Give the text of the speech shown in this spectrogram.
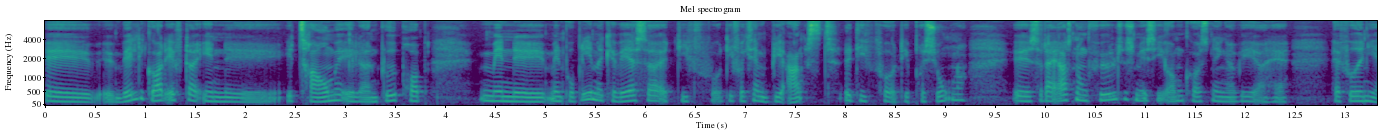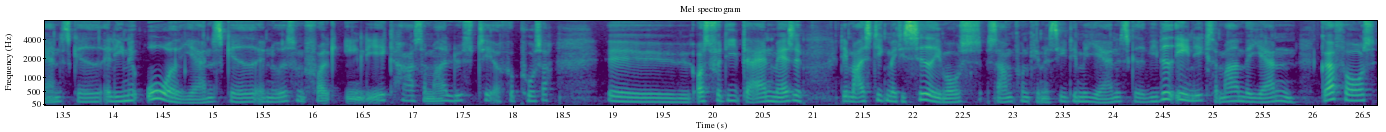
øh, øh vældig godt efter en, øh, et traume eller en blodprop, men, øh, men problemet kan være så, at de, får, de for eksempel bliver angst, at de får depressioner. Øh, så der er også nogle følelsesmæssige omkostninger ved at have, have fået en hjerneskade. Alene ordet hjerneskade er noget, som folk egentlig ikke har så meget lyst til at få på sig. Øh, også fordi der er en masse, det er meget stigmatiseret i vores samfund, kan man sige, det med hjerneskade. Vi ved egentlig ikke så meget om, hvad hjernen gør for os,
